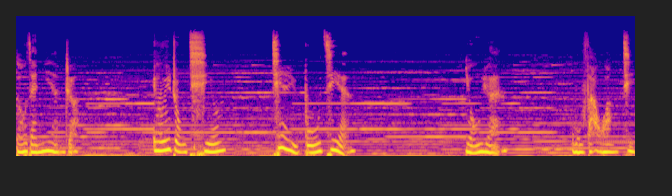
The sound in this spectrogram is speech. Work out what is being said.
都在念着；有一种情，见与不见，永远无法忘记。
